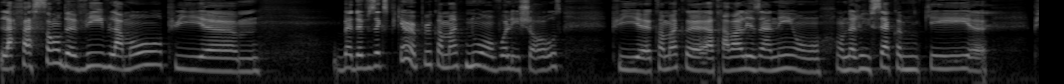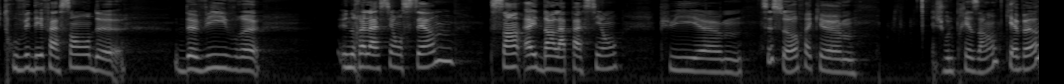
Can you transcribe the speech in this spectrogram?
la façon de vivre l'amour, puis euh, ben, de vous expliquer un peu comment que nous, on voit les choses, puis comment que, à travers les années, on, on a réussi à communiquer, puis trouver des façons de, de vivre une relation saine sans être dans la passion. Puis c'est ça, fait que je vous le présente, Kevin.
